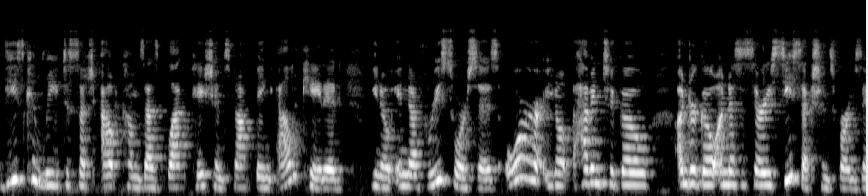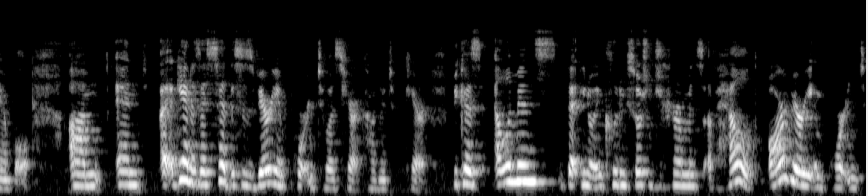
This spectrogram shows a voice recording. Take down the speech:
these can lead to such outcomes as black patients not being allocated you know enough resources or you know having to go undergo unnecessary c-sections for example. Um, and again as i said this is very important to us here at cognitive care because elements that you know including social determinants of health are very important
